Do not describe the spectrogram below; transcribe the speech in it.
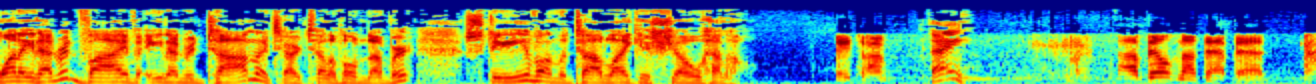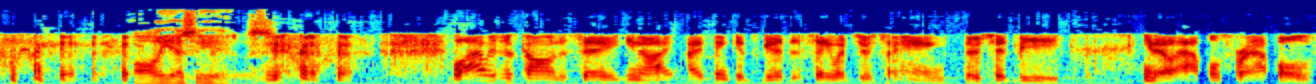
1-800-5800-TOM. That's our telephone number. Steve on the Tom Leykis show. Hello. Hey, Tom. Hey. Uh, Bill's not that bad. Oh, yes, he is. well, I was just calling to say, you know, I, I think it's good to say what you're saying. There should be, you know, apples for apples.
